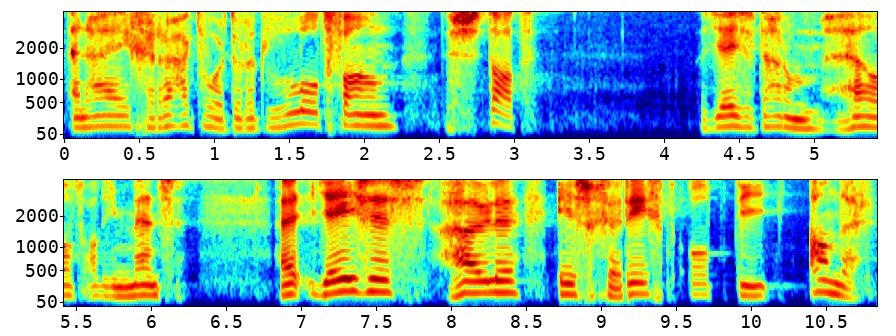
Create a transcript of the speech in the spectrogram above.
en hij geraakt wordt door het lot van de stad. Dat Jezus daarom huilt, al die mensen. Jezus huilen is gericht op die ander.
